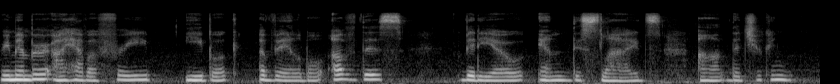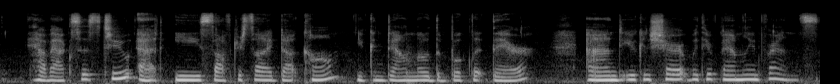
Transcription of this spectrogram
Remember, I have a free ebook available of this video and the slides uh, that you can have access to at esofterside.com. You can download the booklet there and you can share it with your family and friends.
